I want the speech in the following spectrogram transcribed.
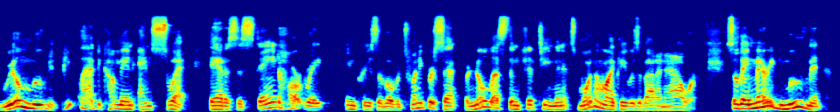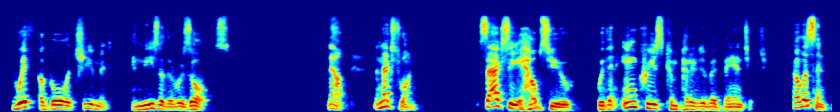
real movement. People had to come in and sweat. They had a sustained heart rate increase of over 20% for no less than 15 minutes. More than likely, it was about an hour. So they married movement with a goal achievement, and these are the results. Now, the next one. This actually helps you with an increased competitive advantage. Now, listen,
